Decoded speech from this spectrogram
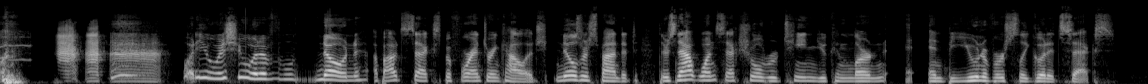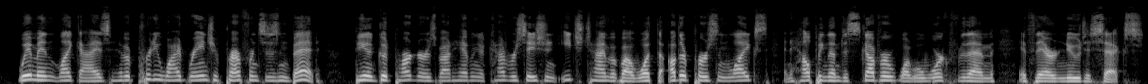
What do you wish you would have known about sex before entering college? Nils responded, There's not one sexual routine you can learn and be universally good at sex. Women, like guys, have a pretty wide range of preferences in bed. Being a good partner is about having a conversation each time about what the other person likes and helping them discover what will work for them if they are new to sex.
